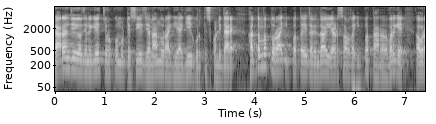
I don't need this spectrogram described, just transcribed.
ಕಾರಂಜಿ ಯೋಜನೆಗೆ ಚುರುಕು ಮುಟ್ಟಿಸಿ ಜನಾನುರಾಗಿಯಾಗಿ ಗುರುತಿಸಿಕೊಂಡಿದ್ದಾರೆ. ಹತ್ತೊಂಬತ್ತು ನೂರ ಇಪ್ಪತ್ತೈದರಿಂದ ಎರಡು ಸಾವಿರದ ಇಪ್ಪತ್ತಾರರವರೆಗೆ ಅವರ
